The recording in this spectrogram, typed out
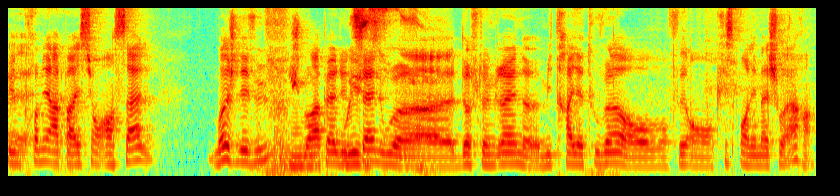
une première apparition en salle. Moi, je l'ai vu. Je me rappelle d'une Oui, scène où euh, Dolph Lundgren euh, mitraille à tout va en, en, fait- en crispant les mâchoires.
